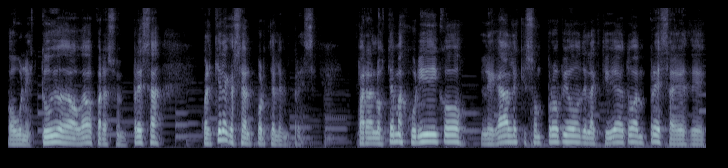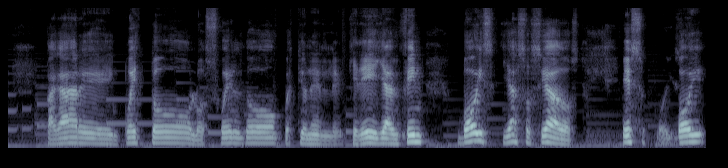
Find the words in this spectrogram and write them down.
o un estudio de abogados para su empresa, cualquiera que sea el porte de la empresa. Para los temas jurídicos, legales, que son propios de la actividad de toda empresa, es de pagar eh, impuestos, los sueldos, cuestiones de querella, en fin, Boys y asociados. Es Boy,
